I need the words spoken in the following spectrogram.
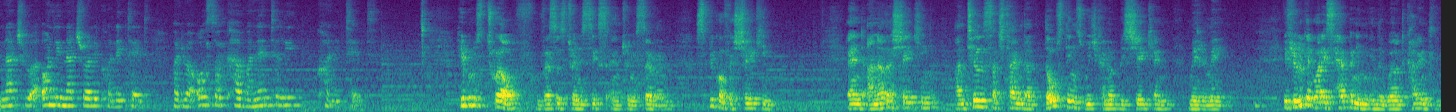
natural, only naturally connected, but we are also covenantally connected. Hebrews 12, verses 26 and 27 speak of a shaking and another shaking until such time that those things which cannot be shaken may remain. If you look at what is happening in the world currently,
